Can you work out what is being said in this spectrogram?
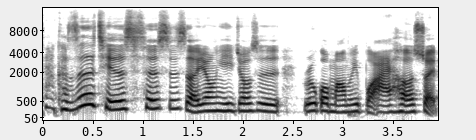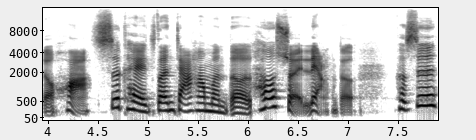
但可是其实吃湿食的用意就是，如果猫咪不爱喝水的话，是可以增加它们的喝水量的。可是。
